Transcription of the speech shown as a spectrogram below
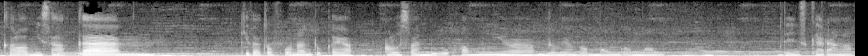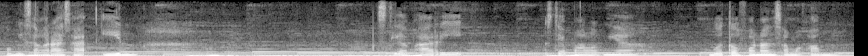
kalau misalkan kita teleponan tuh kayak alasan dulu kamunya bilangnya nggak mau nggak mau. Dan sekarang aku bisa ngerasain setiap hari setiap malamnya buat teleponan sama kamu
